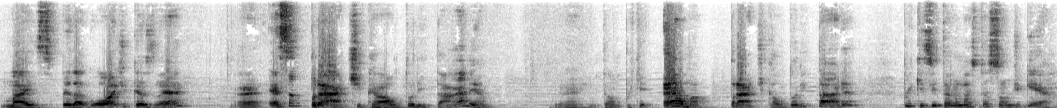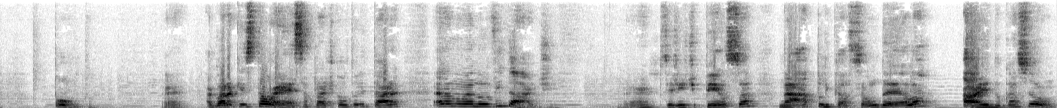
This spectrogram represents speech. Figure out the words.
mais pedagógicas, né? É, essa prática autoritária, né? então, porque é uma prática autoritária, porque se está numa situação de guerra, ponto. É. Agora a questão é, essa prática autoritária, ela não é novidade. Né? Se a gente pensa na aplicação dela à educação,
